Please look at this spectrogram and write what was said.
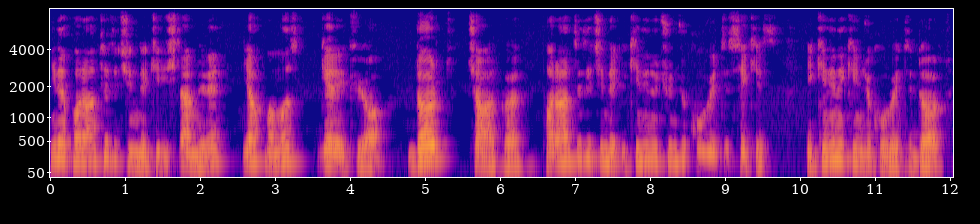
yine parantez içindeki işlemleri yapmamız gerekiyor. 4 çarpı parantez içinde 2'nin 3. kuvveti 8. 2'nin 2. kuvveti 4.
